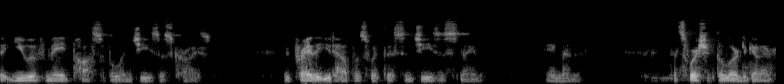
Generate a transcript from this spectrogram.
that you have made possible in Jesus Christ. We pray that you'd help us with this in Jesus' name. Amen. Let's worship the Lord together.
